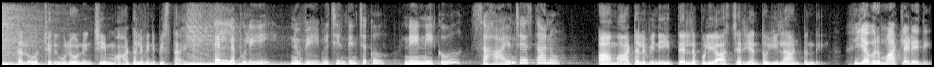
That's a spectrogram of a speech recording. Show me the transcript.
ఇంతలో చెరువులో నుంచి మాటలు వినిపిస్తాయి. తెల్లపులి నువ్వేమీ చింతించకు. నేను నీకు సహాయం చేస్తాను. ఆ మాటలు విని తెల్లపులి ఆశ్చర్యంతో ఇలా అంటుంది. ఎవరు మాట్లాడేది?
